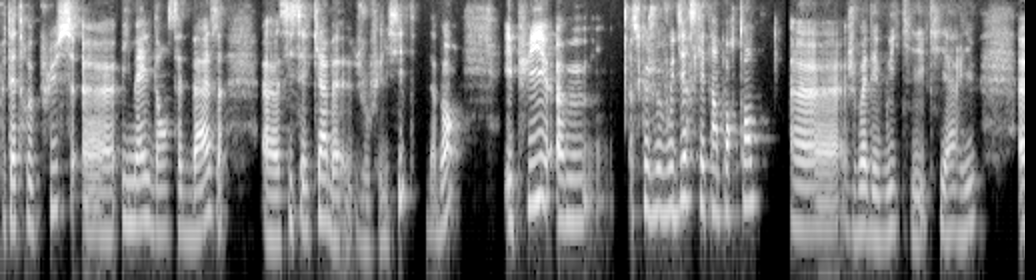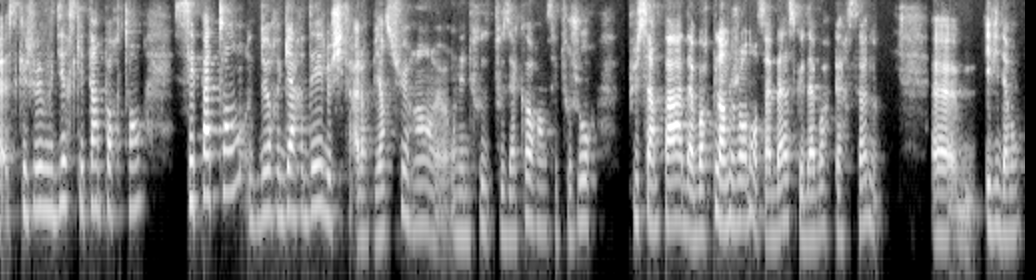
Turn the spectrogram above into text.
peut-être plus, heu, emails dans cette base. Heu, si c'est le cas, bah, je vous félicite d'abord et puis, ce que je veux vous dire, ce qui est important, heu, je vois des «oui» qui arrivent. Heu, ce que je veux vous dire, ce qui est important, c'est pas tant de regarder le chiffre alors bien sûr, hein, on est tous tous d'accord, hein, c'est toujours plus sympa d'avoir plein de gens dans sa base que d'avoir personne, hem, évidemment.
